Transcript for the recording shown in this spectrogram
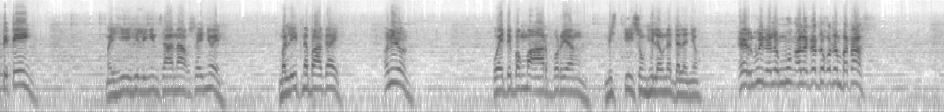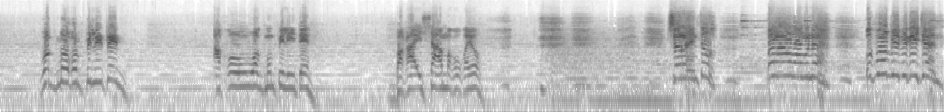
Mang Piping, may hihilingin sana ako sa inyo eh. Maliit na bagay. Ano yun? Pwede bang ma-arbor yung mistisong hilaw na dala nyo? Erwin, alam mong alagad ako ng batas. Huwag mo akong pilitin. Ako ang huwag mong pilitin. Baka isama ko kayo. Sarento! Pangawa mo na! Huwag mo bibigay dyan!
